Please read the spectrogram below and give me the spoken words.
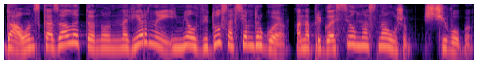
Да, он сказал это, но, наверное, имел в виду совсем другое. Она пригласила нас на ужин. С чего бы?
